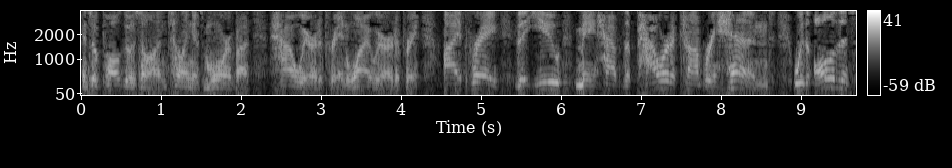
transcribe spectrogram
And so Paul goes on telling us more about how we are to pray and why we are to pray. I pray that you may have the power to comprehend with all of this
